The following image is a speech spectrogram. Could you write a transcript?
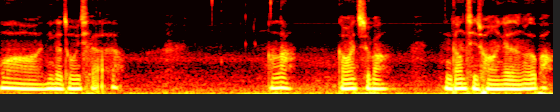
哦，你可终于起来了。好啦，赶快吃吧。你刚起床，应该很饿吧？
